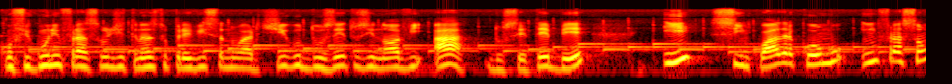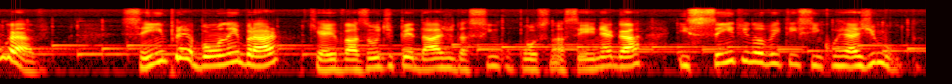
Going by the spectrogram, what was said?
configura infração de trânsito prevista no artigo 209-A do CTB e se enquadra como infração grave. Sempre é bom lembrar que a evasão de pedágio dá 5 pontos na CNH e 195 reais de multa.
